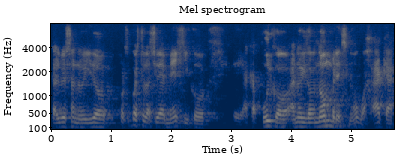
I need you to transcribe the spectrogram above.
Tal vez han oído, por supuesto, la Ciudad de México, eh, Acapulco, han oído nombres, ¿no? Oaxaca,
